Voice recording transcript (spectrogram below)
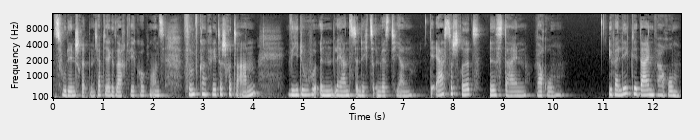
zu den Schritten. Ich habe dir ja gesagt, wir gucken uns fünf konkrete Schritte an, wie du in, lernst, in dich zu investieren. Der erste Schritt ist dein Warum. Überleg dir dein Warum.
